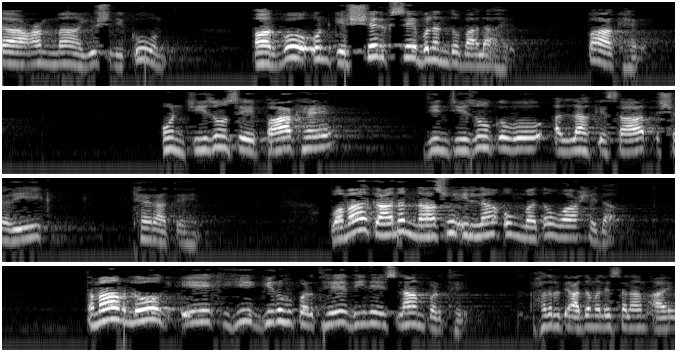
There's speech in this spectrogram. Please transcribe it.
عما یشرکون۔ اور وہ ان کے شرک سے بلند و بالا ہے، پاک ہے۔ ان چیزوں سے پاک ہے جن چیزوں کو وہ اللہ کے ساتھ شریک ٹھہراتے ہیں۔ وما کان ناسو اللہ امت واحدہ تمام لوگ ایک ہی گروہ پر تھے، دین اسلام پر تھے۔ حضرت آدم علیہ السلام آئے،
